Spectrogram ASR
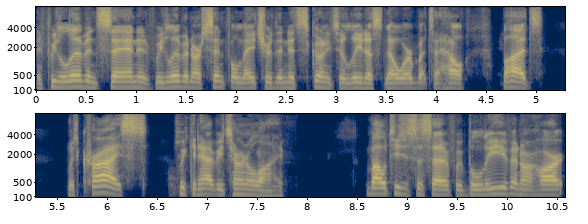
If we live in sin, and if we live in our sinful nature, then it's going to lead us nowhere but to hell. But with Christ, we can have eternal life. The Bible teaches us that if we believe in our heart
